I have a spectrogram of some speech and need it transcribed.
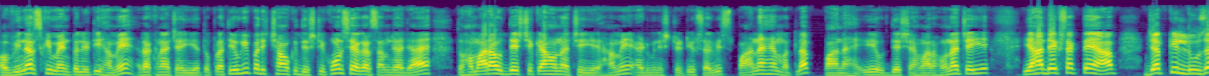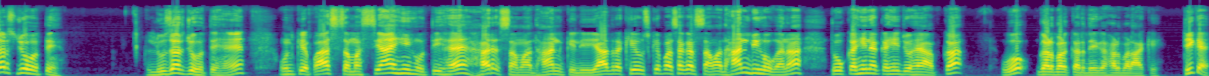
और विनर्स की मैंटलिटी हमें रखना चाहिए। तो प्रतियोगी परीक्षाओं के दृष्टिकोण से अगर समझा जाए तो हमारा उद्देश्य क्या होना चाहिए? हमें एडमिनिस्ट्रेटिव सर्विस पाना है मतलब पाना है। ये उद्देश्य हमारा होना चाहिए। यहाँ देख सकते सकते हैं आप, जबकि लूजर्स जो होते हैं लूज़र जो होते हैं, उनके पास समस्याएँ ही होती है हर समाधान के लिए। याद रखिए, उसके पास अगर समाधान भी होगा ना तो कहीं ना कहीं जो है आपका वो गड़बड़ कर देगा हड़बड़ा के। ठीक है?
